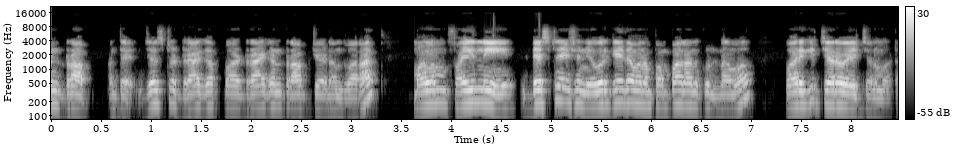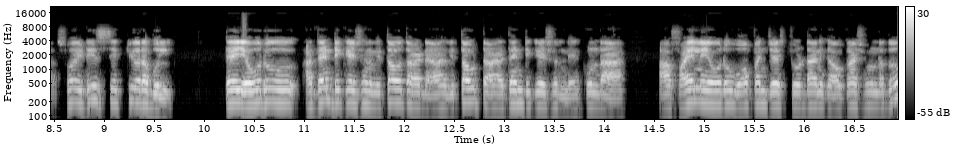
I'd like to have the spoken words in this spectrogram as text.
అండ్ డ్రాప్ అంతే just drag up drag and drop చేయడం ద్వారా మనం ఫైల్ని డెస్టినేషన్ ఎవరికైతే మనం పంపాలనుకుంటున్నామో వారికి చేరవేయచ్చు అనమాట సో ఇట్ ఈస్ సెక్యూరబుల్. అంటే ఎవరు అథెంటికేషన్ వితౌట్ వితౌట్ అథెంటికేషన్ లేకుండా ఆ ఫైల్ని ఎవరు ఓపెన్ చేసి చూడడానికి అవకాశం ఉండదు.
